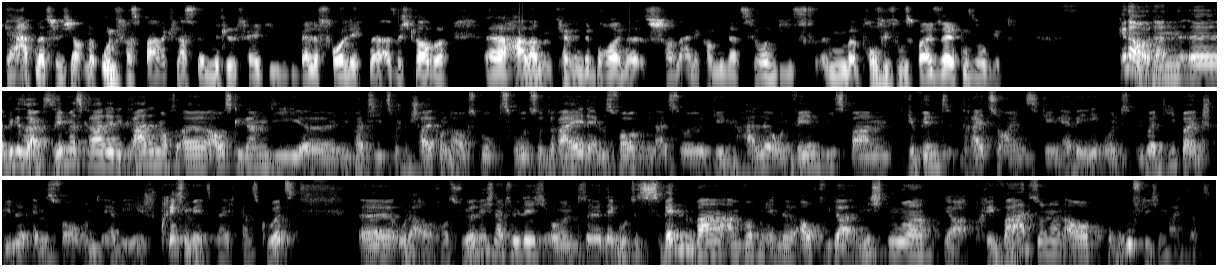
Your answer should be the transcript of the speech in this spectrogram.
der hat natürlich auch eine unfassbare Klasse im Mittelfeld, die ihm die Bälle vorlegt. Ne? Also ich glaube, äh, Haaland und Kevin De Bruyne ist schon eine Kombination, die es im Profifußball selten so gibt. Genau, dann, äh, wie gesagt, sehen wir es gerade, gerade noch äh, ausgegangen, die, äh, die Partie zwischen Schalke und Augsburg 2 zu 3. Der MSV gewinnt 1-0 gegen Halle und Wien Wiesbaden gewinnt 3 zu 1 gegen RWE. Und über die beiden Spiele, MSV und RWE, sprechen wir jetzt gleich ganz kurz. Äh, oder auch ausführlich natürlich. Und äh, der gute Sven war am Wochenende auch wieder nicht nur ja, privat, sondern auch beruflich im Einsatz.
